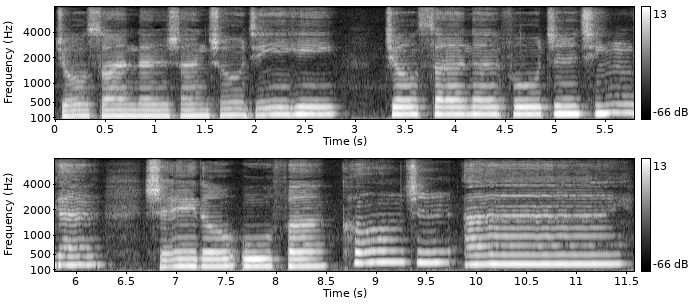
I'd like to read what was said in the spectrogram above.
就算能删除记忆，就算能复制情感，谁都无法控制爱。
